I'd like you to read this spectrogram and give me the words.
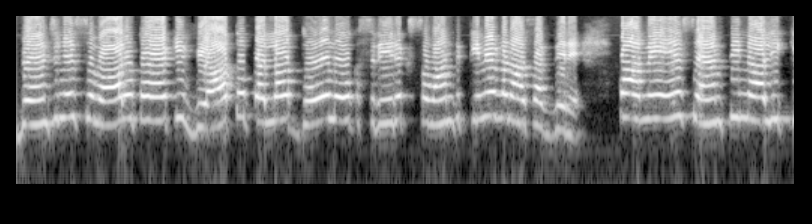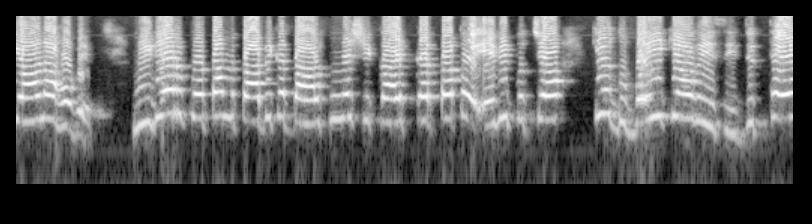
ਬੈਂਚ ਨੇ ਸਵਾਲ ਉਠਾਇਆ ਕਿ ਵਿਆਹ ਤੋਂ ਪਹਿਲਾਂ ਦੋ ਲੋਕ ਸਰੀਰਕ ਸੰਬੰਧ ਕਿਵੇਂ ਬਣਾ ਸਕਦੇ ਨੇ? ਭਾਵੇਂ ਇਹ ਸਹਿਮਤੀ ਨਾਲ ਹੀ ਕਿਉਂ ਨਾ ਹੋਵੇ। ਮੀਡੀਆ ਰਿਪੋਰਟਾਂ ਮੁਤਾਬਿਕ ਅਦਾਲਤ ਨੇ ਸ਼ਿਕਾਇਤਕਰਤਾ ਤੋਂ ਇਹ ਵੀ ਪੁੱਛਿਆ ਕਿ ਉਹ ਦੁਬਈ ਕਿਉਂ ਗਈ ਸੀ, ਜਿੱਥੇ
